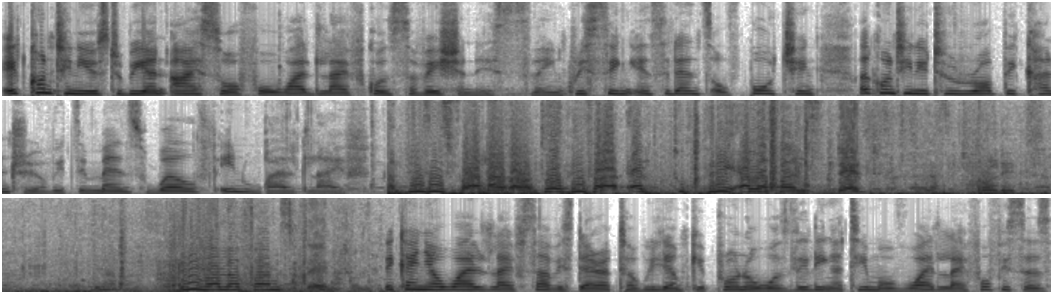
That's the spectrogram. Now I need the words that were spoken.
It continues to be an eyesore for wildlife conservationists, the increasing incidents of poaching that continue to rob the country of its immense wealth in wildlife. And this is for another one. So these are el- two, three elephants dead. Let's call it. The Kenya Wildlife Service Director William Kiprono was leading a team of wildlife officers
